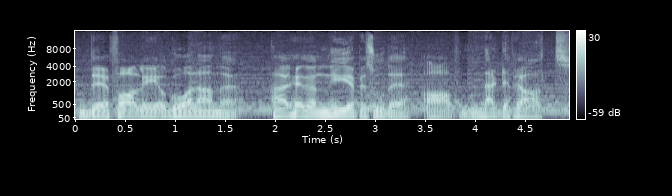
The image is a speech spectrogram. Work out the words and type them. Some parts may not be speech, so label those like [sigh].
Det er farlig å gå alene. Her er det en ny episode av Nerdeprat.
